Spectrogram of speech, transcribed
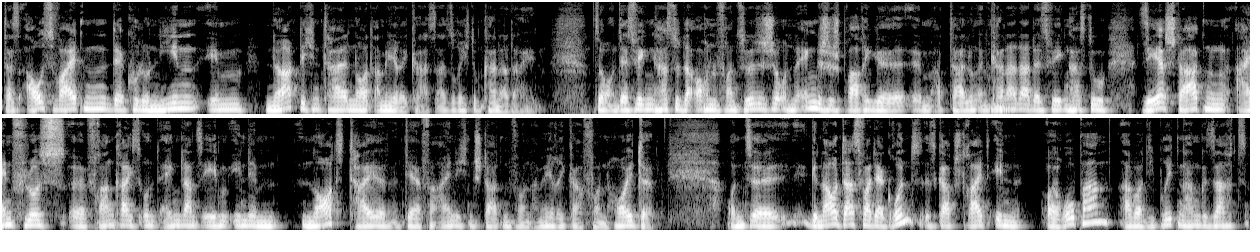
das Ausweiten der Kolonien im nördlichen Teil Nordamerikas, also Richtung Kanada hin. So, und deswegen hast du da auch eine französische und eine englischsprachige ähm, Abteilung in Kanada. Deswegen hast du sehr starken Einfluss äh, Frankreichs und Englands eben in dem Nordteil der Vereinigten Staaten von Amerika von heute. Und äh, genau das war der Grund. Es gab Streit in Europa, aber die Briten haben gesagt,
